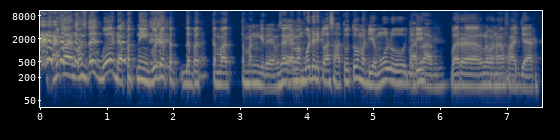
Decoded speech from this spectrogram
Bukan maksudnya gue dapet nih Gue dapet dapet tempat teman gitu ya. Misalnya emang gue dari kelas 1 tuh sama dia mulu Jadi Bareng. bareng namanya Fajar.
